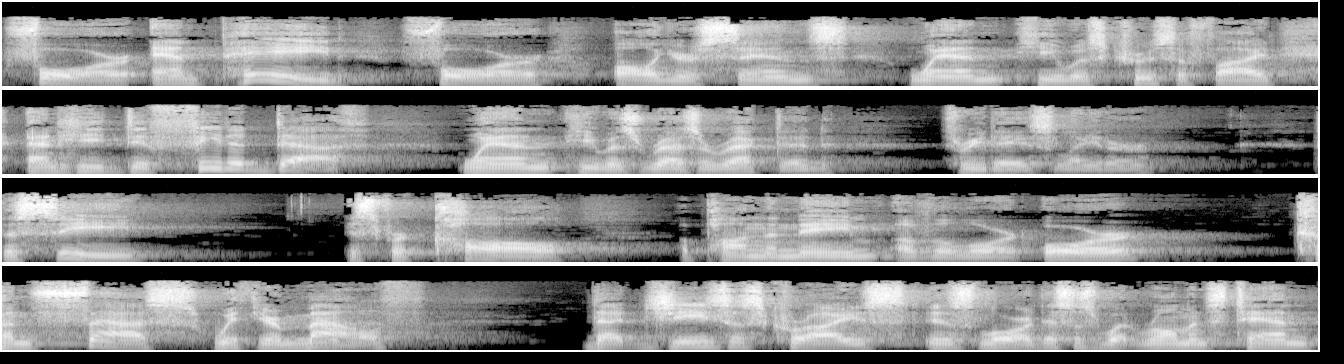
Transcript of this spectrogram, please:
for and paid for all your sins when he was crucified and he defeated death when he was resurrected three days later. The C is for call upon the name of the Lord or confess with your mouth that Jesus Christ is Lord. This is what Romans 10,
